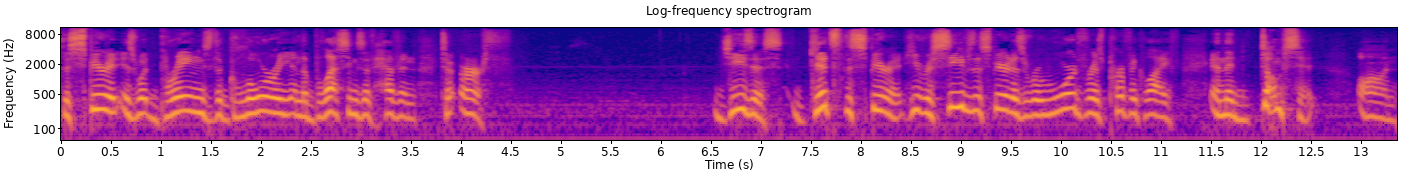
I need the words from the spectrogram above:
the Spirit is what brings the glory and the blessings of heaven to earth. Jesus gets the Spirit, he receives the Spirit as a reward for his perfect life, and then dumps it on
